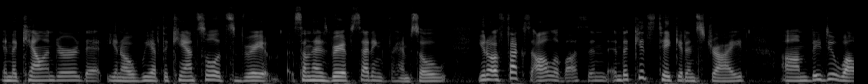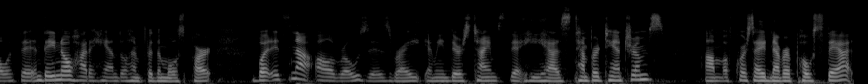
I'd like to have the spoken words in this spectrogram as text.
in the calendar that you know we have to cancel it's very sometimes very upsetting for him. So you know affects all of us and, and the kids take it in stride. Um, they do well with it and they know how to handle him for the most part. But it's not all roses right? I mean there's times that he has temper tantrums. Um, of course i'd never post that.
